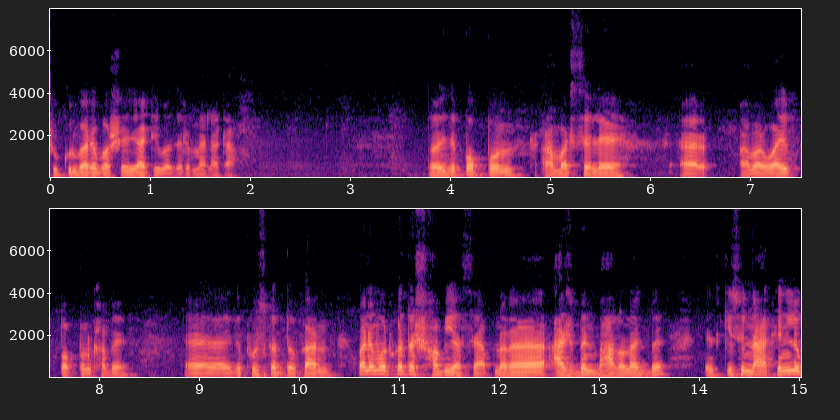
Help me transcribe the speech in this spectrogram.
শুক্রবারে বসে এই আটি বাজারের মেলাটা। তো এই যে পপকর্ন আমার ছেলে আর আমার ওয়াইফ পপকর্ন খাবে। এই যে ফুচকার দোকান মানে মোট কথা সবই আছে। আপনারা আসবেন, ভালো লাগবে। কিছু না কিনলেও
